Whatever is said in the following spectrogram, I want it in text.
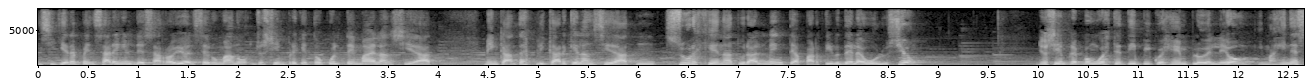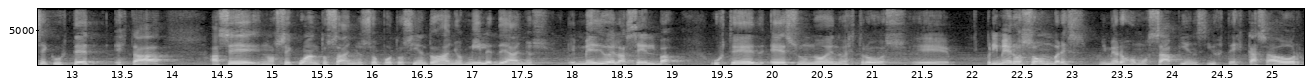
y si quiere pensar en el desarrollo del ser humano, yo siempre que toco el tema de la ansiedad, me encanta explicar que la ansiedad surge naturalmente a partir de la evolución. Yo siempre pongo este típico ejemplo del león. Imagínese que usted está hace no sé cuántos años, o potoscientos años, miles de años, en medio de la selva. Usted es uno de nuestros eh, primeros hombres, primeros homo sapiens, y usted es cazador,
